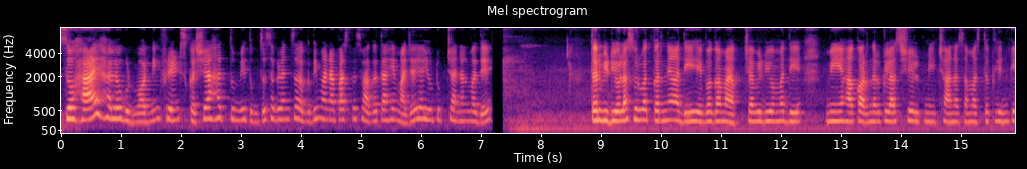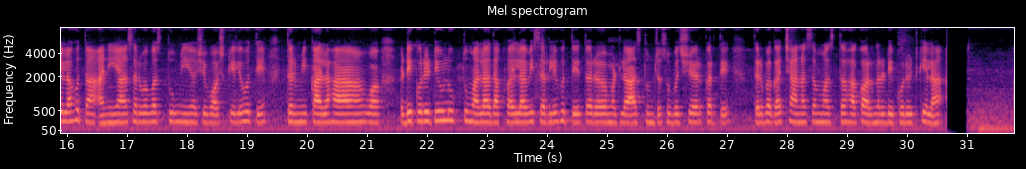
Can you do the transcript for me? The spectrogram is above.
So hi hello good morning friends कसे आहात तुम्ही? तुमचं सगळ्यांचं अगदी मनापासून स्वागत आहे माझ्या या यूट्यूब चॅनलमध्ये तर व्हिडिओला सुरुवात करण्याआधी हे बघा मागच्या व्हिडिओमध्ये मी हा कॉर्नर ग्लास शेल्फ मी छान असा मस्त क्लीन केला होता आणि या सर्व वस्तू मी असे वॉश केले होते. तर मी काल हा वॉ डेकोरेटिव्ह लुक तुम्हाला दाखवायला विसरले होते. तर म्हटलं आज तुमच्यासोबत शेअर करते. तर बघा छान असं मस्त हा कॉर्नर डेकोरेट केला.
